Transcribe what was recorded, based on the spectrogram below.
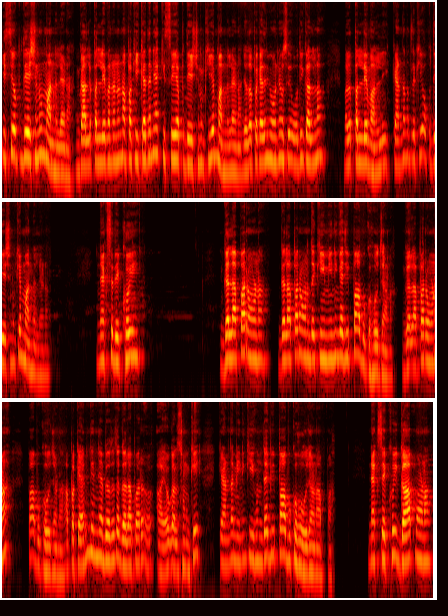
ਕਿਸੇ ਉਪਦੇਸ਼ ਨੂੰ ਮੰਨ ਲੈਣਾ। ਗੱਲ ਪੱਲੇ ਬੰਨਣਾ ਨੂੰ ਆਪਾਂ ਕੀ ਕਹਿ ਦਿੰਦੇ ਆ ਕਿਸੇ ਉਪਦੇਸ਼ ਨੂੰ ਕੀ ਹੈ, ਮੰਨ ਲੈਣਾ। ਜਦੋਂ ਆਪਾਂ ਕਹਿੰਦੇ ਵੀ ਉਹਨੇ ਉਸ, ਉਹਦੀ ਗੱਲ ਨਾ ਮਤਲਬ ਪੱਲੇ ਬੰਨ ਲਈ। ਕਹਿਣ ਦਾ ਮਤਲਬ ਕੀ ਹੈ ਉਪਦੇਸ਼ ਨੂੰ ਕੀ ਮੰਨ ਲੈਣਾ। ਨੈਕਸਟ ਦੇਖੋ ਜੀ। ਗਲਾ ਭਰਾਉਣਾ ਗਲਾ ਭਰਾਉਣ ਦੇ ਕੀ ਮੀਨਿੰਗ ਹੈ ਜੀ? ਭਾਵੁਕ ਹੋ ਜਾਣਾ। ਗਲਾ ਭਰਾਉਣਾ ਭਾਵੁਕ ਹੋ ਜਾਣਾ। ਆਪਾਂ ਕਹਿ ਨਹੀਂ ਦਿੰਦੇ ਆ ਵੀ ਉਹਦੇ ਤਾਂ ਗਲਾ ਪਰ ਆਇਓ ਗੱਲ ਸੁਣ ਕੇ। ਕਹਿਣ ਦਾ ਮੀਨਿੰਗ ਕੀ ਹੁੰਦਾ ਵੀ ਭਾਵੁਕ ਹੋ ਜਾਣਾ ਆਪਾਂ। ਨੈਕਸਟ ਦੇਖੋ ਜੀ, ਗਾਹ ਪਾਉਣਾ।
